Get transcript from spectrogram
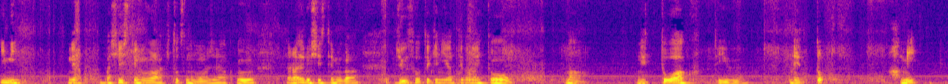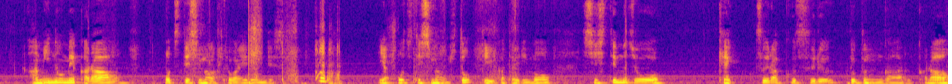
意味ねやっぱシステムは一つのものじゃなくあらゆるシステムが重層的にやっていかないとまあネットワークっていうネット網網の目から落ちてしまう人がいるんです。いや落ちてしまう人っていう言い方よりもシステム上落する部分があるから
